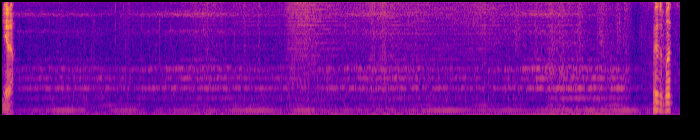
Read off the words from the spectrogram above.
you know. Where's, what's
